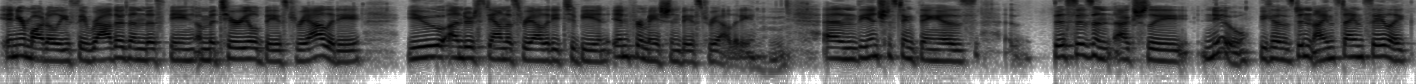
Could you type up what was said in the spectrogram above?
in your model, you say, rather than this being a material based reality, you understand this reality to be an information based reality. Mm-hmm. And the interesting thing is, this isn't actually new because didn't Einstein say, like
